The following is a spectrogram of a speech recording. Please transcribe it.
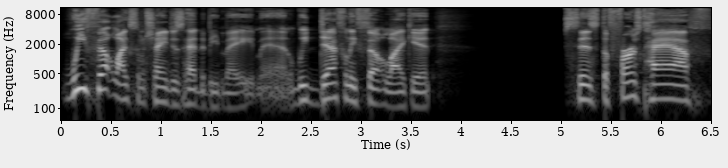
we felt like some changes had to be made, man. We definitely felt like it. Since the first half,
